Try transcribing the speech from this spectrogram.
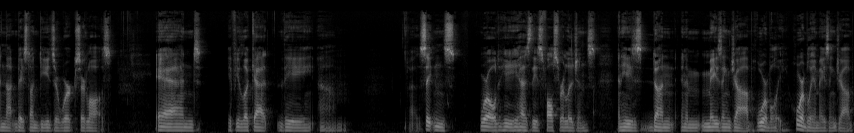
and not based on deeds or works or laws. And if you look at the um, uh, Satan's world, he has these false religions and he's done an amazing job, horribly, horribly amazing job,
